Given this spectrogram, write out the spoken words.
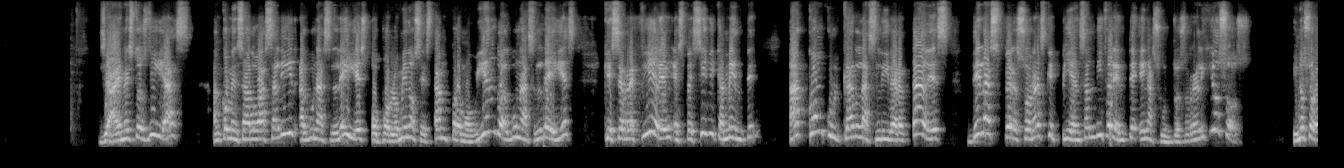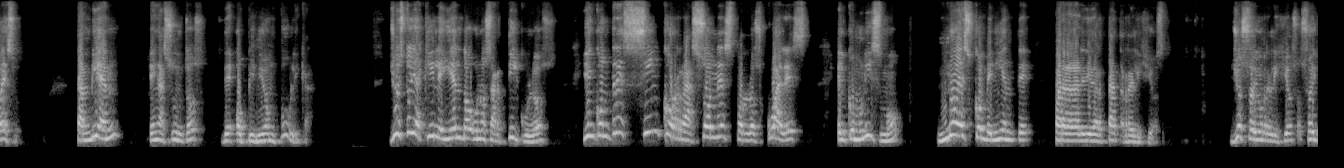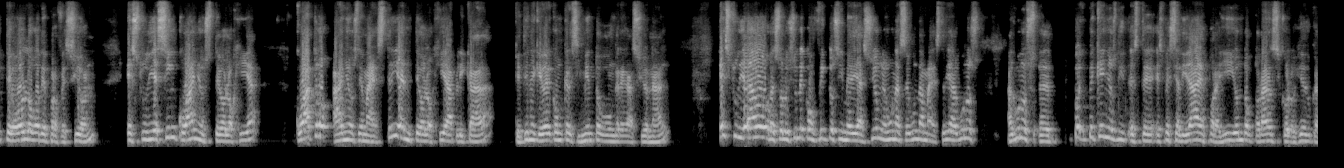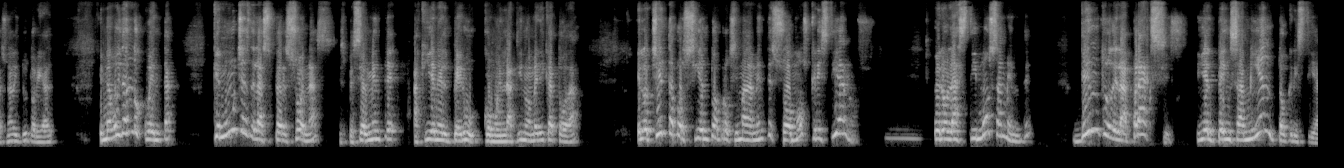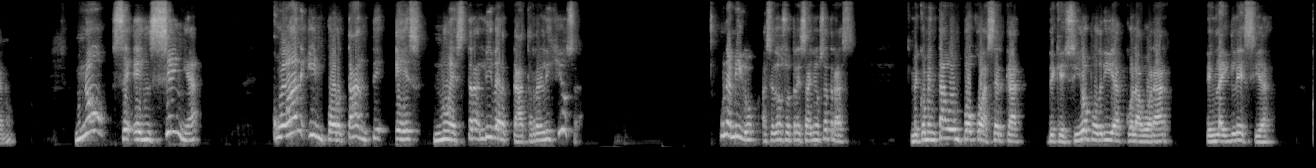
Ya en estos días han comenzado a salir algunas leyes, o por lo menos se están promoviendo algunas leyes que se refieren específicamente a conculcar las libertades de las personas que piensan diferente en asuntos religiosos. Y no solo eso, también en asuntos de opinión pública. Yo estoy aquí leyendo unos artículos y encontré cinco razones por los cuales el comunismo no es conveniente para la libertad religiosa. Yo soy un religioso, soy teólogo de profesión, estudié cinco años teología, cuatro años de maestría en teología aplicada, que tiene que ver con crecimiento congregacional, He estudiado resolución de conflictos y mediación en una segunda maestría, algunos, algunos eh, pequeños este, especialidades por allí, un doctorado en psicología educacional y tutorial, y me voy dando cuenta que muchas de las personas, especialmente aquí en el Perú, como en Latinoamérica toda, el 80% aproximadamente somos cristianos. Pero lastimosamente, dentro de la praxis y el pensamiento cristiano, no se enseña cuán importante es nuestra libertad religiosa. Un amigo, hace dos o tres años atrás, me comentaba un poco acerca de que si yo podría colaborar en la iglesia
